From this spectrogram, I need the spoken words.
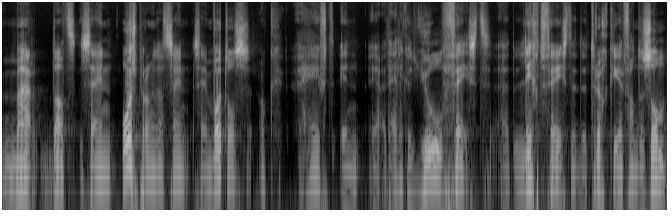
maar dat zijn oorsprong, dat zijn, zijn wortels ook heeft in ja, uiteindelijk het Joelfeest. Het lichtfeest, de terugkeer van de zon.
